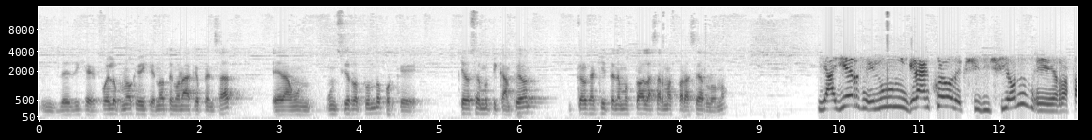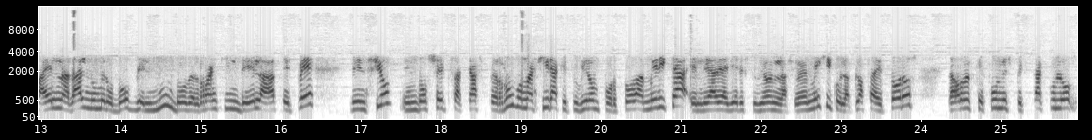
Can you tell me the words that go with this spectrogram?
les dije, fue lo primero que dije, no tengo nada que pensar. Era un, un sí rotundo porque quiero ser multicampeón y creo que aquí tenemos todas las armas para hacerlo, ¿no? Y ayer, en un gran juego de exhibición, eh, Rafael Nadal, número dos del mundo del ranking de la ATP, venció en dos sets a Casper Ruud, una gira que tuvieron por toda América. El día de ayer estuvieron en la Ciudad de México, en la Plaza de Toros. La verdad es que fue un espectáculo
